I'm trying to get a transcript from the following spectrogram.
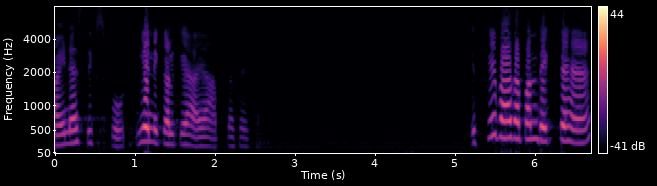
Minus six four, ये निकल के आया आपका सही समय इसके बाद अपन देखते हैं,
